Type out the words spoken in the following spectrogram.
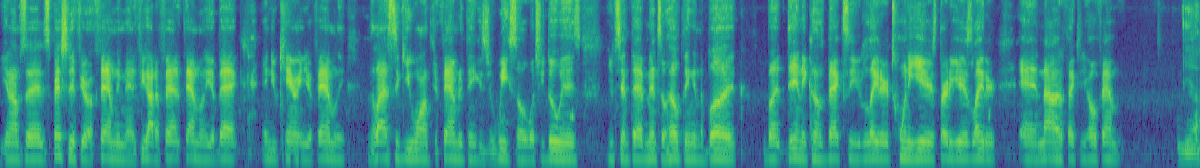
You know what I'm saying? Especially if you're a family man. If you got a fa- family on your back and you carrying your family, the last thing you want your family to think is you're weak. So what you do is you tip that mental health thing in the bud, but then it comes back to you later, 20 years, 30 years later, and now it affected your whole family. Yeah,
